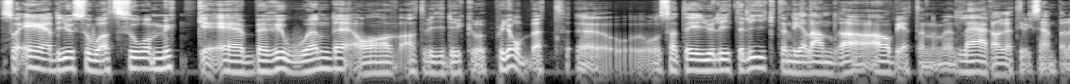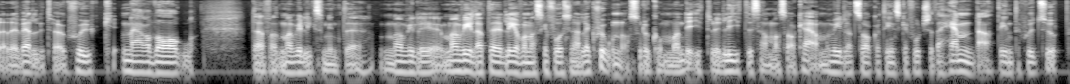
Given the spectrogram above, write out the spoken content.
så är det ju så att så mycket är beroende av att vi dyker upp på jobbet. Eh, och så att det är ju lite likt en del andra arbeten, med lärare till exempel, där det är väldigt hög sjuknärvaro. Därför att man vill liksom inte, man vill, man vill att eleverna ska få sina lektioner, så då kommer man dit. Och det är lite samma sak här. Man vill att saker och ting ska fortsätta hända, att det inte skjuts upp.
